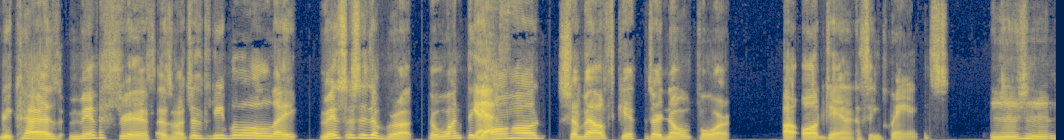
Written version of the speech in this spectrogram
because mistress, as much as people like mistress is a brook, the one thing Yes. all Chevelle's kids are known for are all dancing queens. Mm-hmm.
